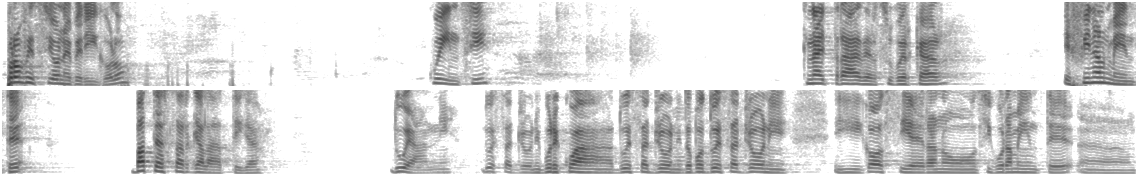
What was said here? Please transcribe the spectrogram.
Professione pericolo. Quincy, Knight Rider Supercar e finalmente Battlestar Galactica. Due anni, due stagioni, pure qua due stagioni, dopo due stagioni i costi erano sicuramente... Uh...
